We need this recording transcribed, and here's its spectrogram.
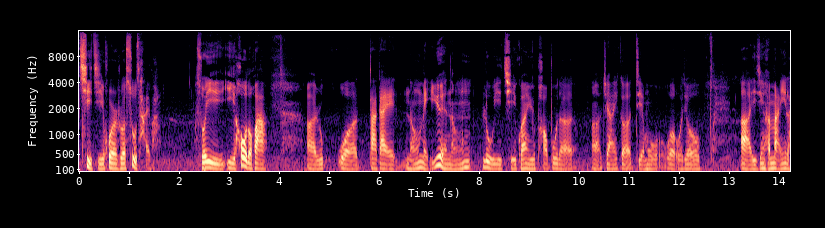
契机或者说素材吧。所以以后的话，呃，如我大概能每月能录一期关于跑步的呃这样一个节目，我我就啊、已经很满意了，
